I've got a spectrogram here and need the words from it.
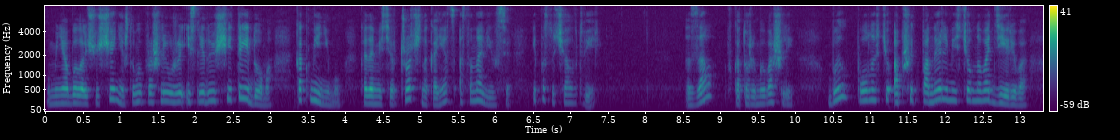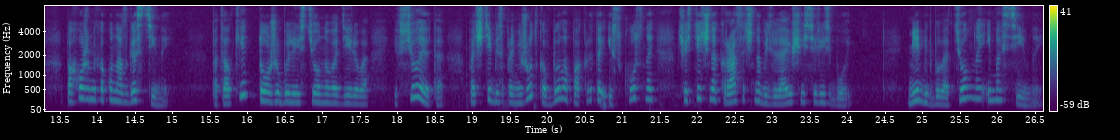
У меня было ощущение, что мы прошли уже и следующие три дома, как минимум, когда мистер Джордж наконец остановился и постучал в дверь. Зал, в который мы вошли, был полностью обшит панелями из темного дерева, похожими, как у нас гостиной. Потолки тоже были из темного дерева, и все это почти без промежутков было покрыто искусной, частично красочно выделяющейся резьбой. Мебель была темной и массивной.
